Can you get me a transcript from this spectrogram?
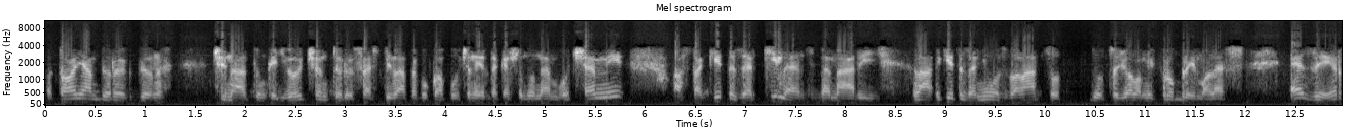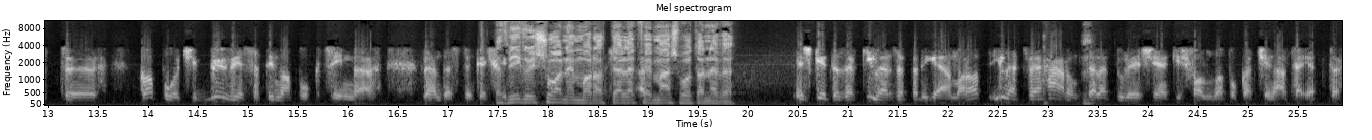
a Talján Dörögdön csináltunk egy völcsöntörő fesztivált, akkor Kapocson érdekes nem volt semmi. Aztán 2009-ben már így, 2008-ban látszott, hogy valami probléma lesz. Ezért Kapolcsi Bűvészeti Napok címmel rendeztünk egy... Ez végül is soha nem maradt el, legfeljebb más volt a neve. És 2009-ben pedig elmaradt, illetve három település ilyen kis falunapokat csinált helyette.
